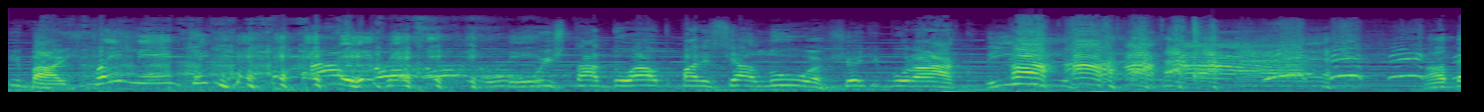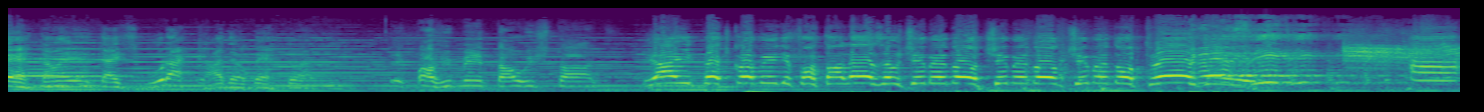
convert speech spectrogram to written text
e baixos. Foi mesmo, foi mesmo. O, o estado do alto parecia a lua, cheio de buraco. Albertão, ele tá esburacado, Albertão ali. Tem que pavimentar o estádio. E aí, Pet Covid Fortaleza, o time do, time do, time do 13. Ah,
